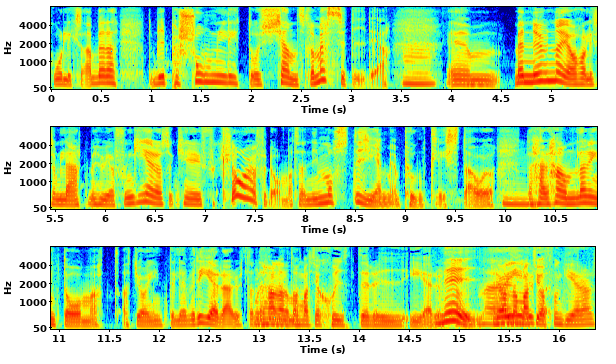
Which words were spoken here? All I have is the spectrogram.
Och liksom, menar, det blir personligt och känslomässigt i det. Ehm, men nu när jag har liksom lärt mig hur jag fungerar så kan jag förklara för dem att här, ni måste ge mig en punkt patientlista. Och Det här handlar inte om att, att jag inte levererar. Utan Och det handlar inte om att jag skiter i er. Nej, utan jag det handlar om att jag fungerar.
